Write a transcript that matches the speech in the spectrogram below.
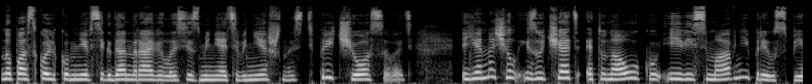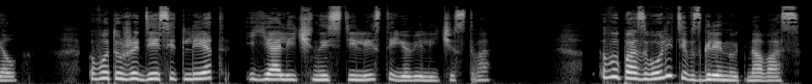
Но поскольку мне всегда нравилось изменять внешность, причесывать, я начал изучать эту науку и весьма в ней преуспел. Вот уже десять лет я личный стилист Ее Величества. Вы позволите взглянуть на вас?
